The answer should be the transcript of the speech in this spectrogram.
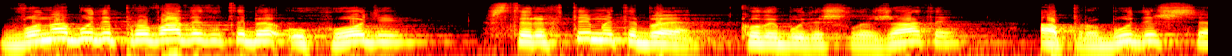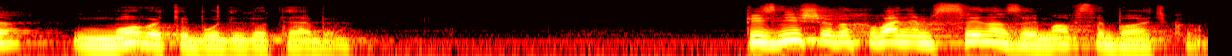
Вона буде провадити тебе у ході, стерегтиме тебе, коли будеш лежати, а пробудешся, мовити буде до тебе. Пізніше вихованням сина займався батько.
